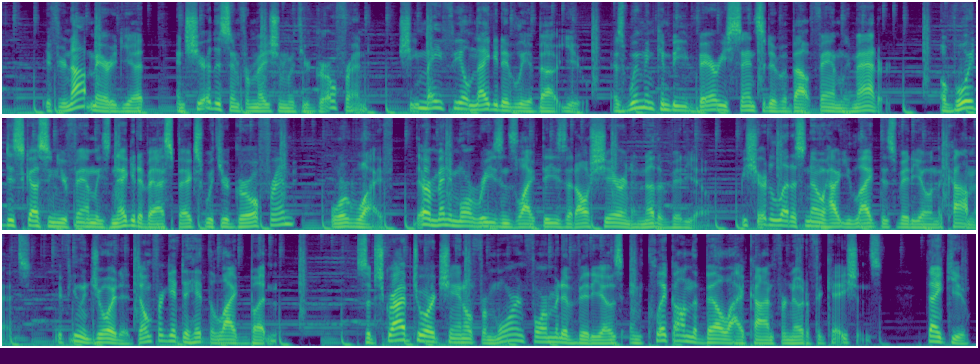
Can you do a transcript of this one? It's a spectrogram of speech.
If you're not married yet and share this information with your girlfriend, she may feel negatively about you, as women can be very sensitive about family matters. Avoid discussing your family's negative aspects with your girlfriend or wife. There are many more reasons like these that I'll share in another video. Be sure to let us know how you liked this video in the comments. If you enjoyed it, don't forget to hit the like button. Subscribe to our channel for more informative videos and click on the bell icon for notifications. Thank you.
